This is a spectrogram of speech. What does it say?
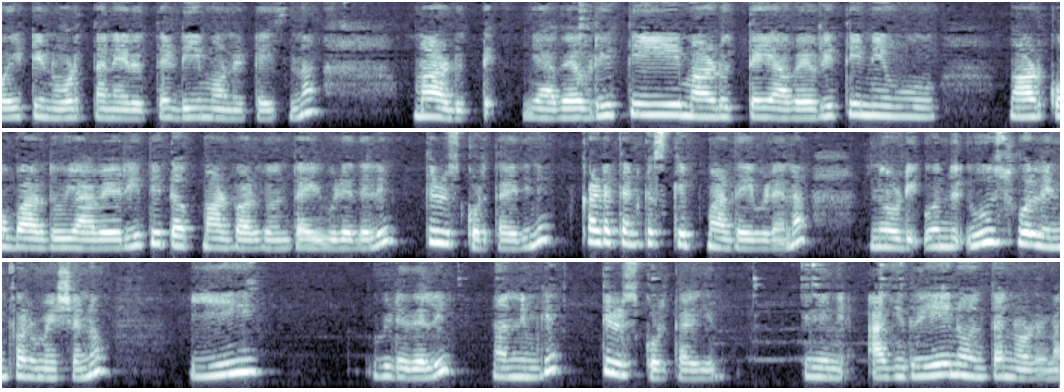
ವೈಟಿ ನೋಡ್ತಾನೆ ಇರುತ್ತೆ ಡಿಮಾನಿಟೈಸ್ನ ಮಾಡುತ್ತೆ. ಯಾವ್ಯಾವ ರೀತಿ ಮಾಡುತ್ತೆ, ಯಾವ್ಯಾವ ರೀತಿ ನೀವು ಮಾಡ್ಕೋಬಾರ್ದು, ಯಾವ್ಯಾವ ರೀತಿ ತಪ್ಪು ಮಾಡಬಾರ್ದು ಅಂತ ಈ ವಿಡಿಯೋದಲ್ಲಿ ತಿಳಿಸ್ಕೊಡ್ತಾ ಇದ್ದೀನಿ. ಕಡೆ ತನಕ ಸ್ಕಿಪ್ ಮಾಡಿದೆ ಈ ವಿಡಿಯೋನ. ನೋಡಿ, ಒಂದು ಯೂಸ್ಫುಲ್ ಇನ್ಫಾರ್ಮೇಶನ್ನು ಈ ವಿಡಿಯೋದಲ್ಲಿ ನಾನು ನಿಮಗೆ ತಿಳಿಸ್ಕೊಡ್ತಾ ಇದ್ದೀನಿ. ಹಾಗಿದ್ರೆ ಏನು ಅಂತ ನೋಡೋಣ.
